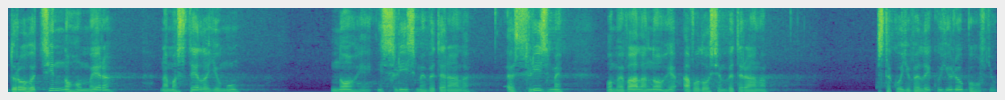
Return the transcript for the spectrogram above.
дорогоцінного мира, намастила йому ноги і слізьми витирала, е, слізьми омивала ноги, а волоссям витирала з такою великою любов'ю,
